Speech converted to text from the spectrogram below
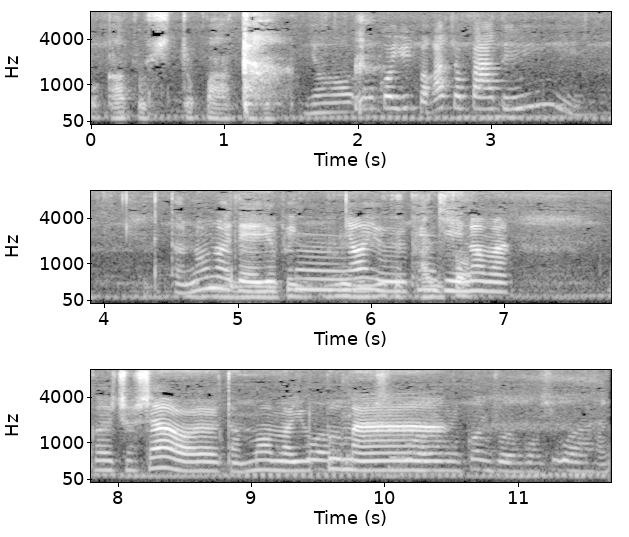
một cá cho cho ba do ô có ít bạc cho ba tí. Thằng nó nói để yêu pin nhỏ yêu pin gì nào mà. Coi cho sao thằng mò mà yêu bự mà con vừa có chịu hắn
